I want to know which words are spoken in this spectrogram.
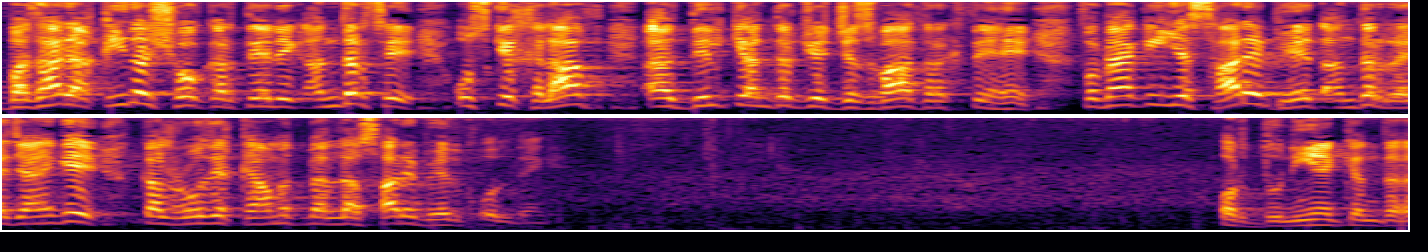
بظاہر عقیدت شو کرتے ہیں، لیکن اندر سے اس کے خلاف دل کے اندر جو جذبات رکھتے ہیں۔ فرمایا کہ یہ سارے بھید اندر رہ جائیں گے، کل روز قیامت میں اللہ سارے بھید کھول دیں گے۔ اور دنیا کے اندر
